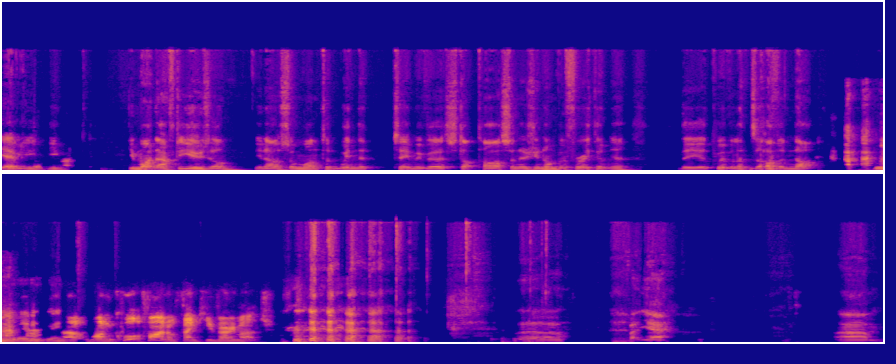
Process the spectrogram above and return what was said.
Yeah, you, you you might have to use them. You know, someone to win the team with a Stock Tarson as your number three, don't you? The equivalent of a not. Uh, one quarter final, thank you very much. Uh, but yeah, um,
